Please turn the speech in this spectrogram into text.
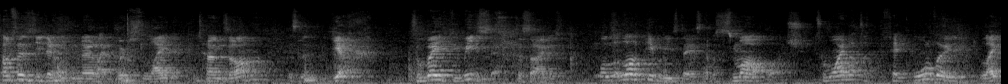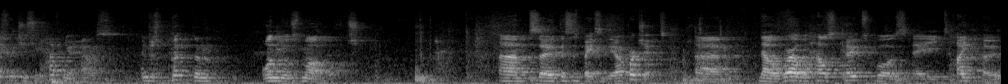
Sometimes you don't even know like which light it turns on. It's like, yuck. So the way we decided, well, a lot of people these days have a smartwatch. So why not take all the light switches you have in your house and just put them on your smartwatch? Um, so this is basically our project. Um, now, wearable house coat was a typo,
